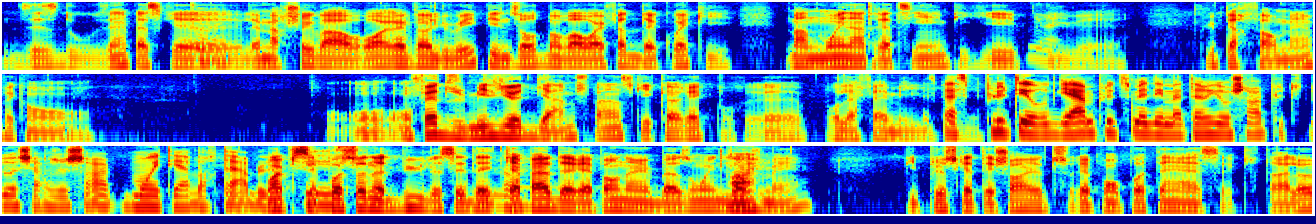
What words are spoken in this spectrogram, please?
10-12 ans parce que Ouais. le marché va avoir évolué. Puis nous autres, ben, on va avoir fait de quoi qui demande moins d'entretien puis qui est plus, Ouais. euh, plus performant. Fait qu'on on, on fait du milieu de gamme, je pense, qui est correct pour, euh, pour la famille. C'est parce que plus t'es haut de gamme, plus tu mets des matériaux chers, plus tu dois charger cher, moins t'es abordable. là, Oui, puis c'est tu pas ça notre but, là, c'est d'être capable de répondre à un besoin de Ouais. logement. Puis plus que tu es cher, tu réponds pas tant à ce critère-là.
